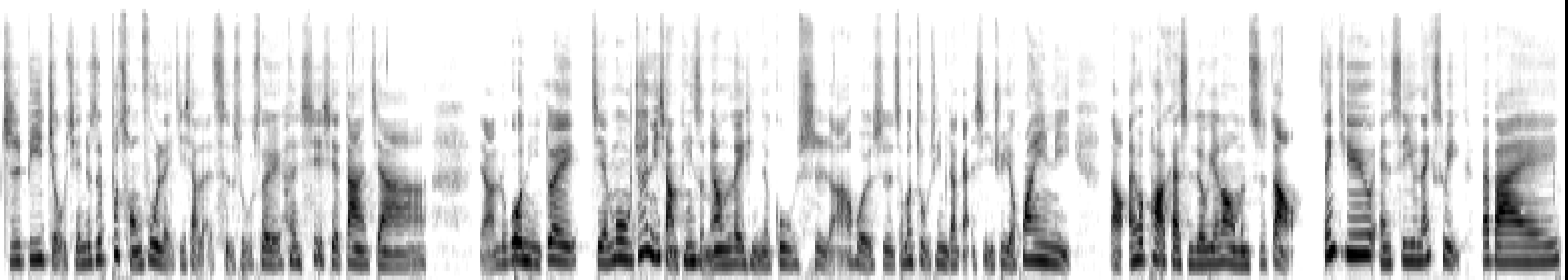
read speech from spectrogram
直逼九千，就是不重复累积下载次数，所以很谢谢大家呀。如果你对节目就是你想听什么样类型的故事啊，或者是什么主题比较感兴趣，也欢迎你到 Apple Podcast 留言，让我们知道。Thank you and see you next week. Bye bye.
